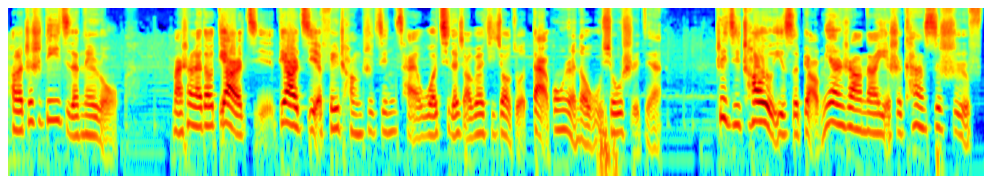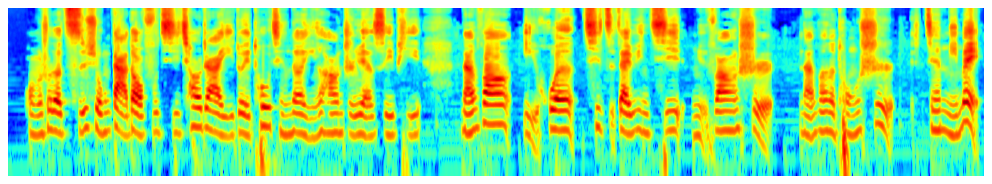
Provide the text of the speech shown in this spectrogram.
好了，这是第一集的内容，马上来到第二集，第二集也非常之精彩。我起的小标题叫做《打工人的午休时间》。这集超有意思，表面上呢也是看似是我们说的雌雄大盗夫妻敲诈一对偷情的银行职员 CP，男方已婚，妻子在孕期，女方是男方的同事兼迷妹，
